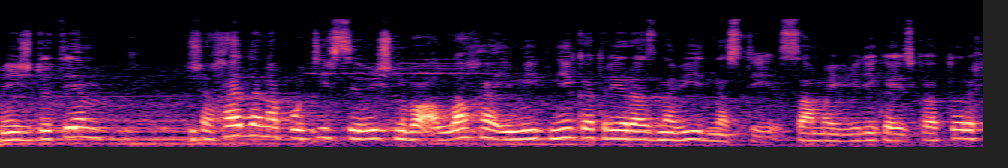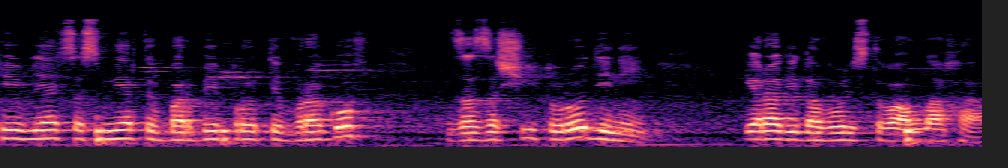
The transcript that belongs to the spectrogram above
Между тем, шахада на пути Всевышнего Аллаха имеет некоторые разновидности, самой великой из которых является смерть в борьбе против врагов за защиту Родины и ради довольства Аллаха.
